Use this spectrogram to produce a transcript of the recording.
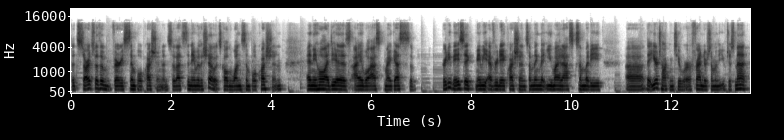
that starts with a very simple question. And so that's the name of the show. It's called one simple question. And the whole idea is i will ask my guests a pretty basic maybe everyday question something that you might ask somebody uh, that you're talking to or a friend or someone that you've just met.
